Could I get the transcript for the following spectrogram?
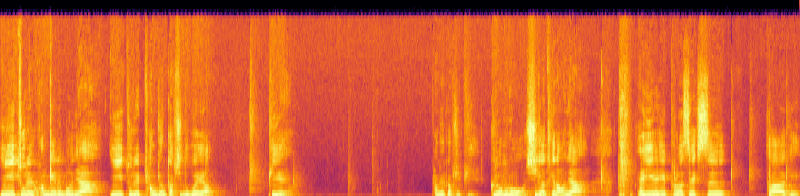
이 둘의 관계는 뭐냐? 이 둘의 평균값이 누구예요? B예요. 평균값이 B. 그러므로 식이 어떻게 나오냐? AA 플러스 X 더하기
